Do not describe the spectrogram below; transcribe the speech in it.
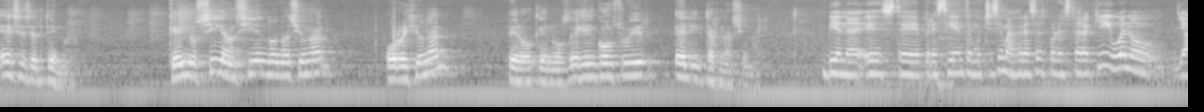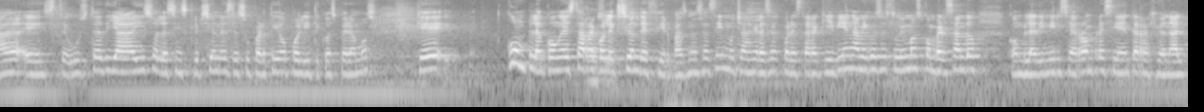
Ese es el tema. Que ellos sigan siendo nacional o regional, pero que nos dejen construir el internacional. Bien, este presidente, muchísimas gracias por estar aquí. Bueno, ya este, usted ya hizo las inscripciones de su partido político. Esperamos que cumplan con esta recolección de firmas. ¿No es así? Muchas gracias por estar aquí. Bien, amigos, estuvimos conversando con Vladimir Cerrón, presidente regional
